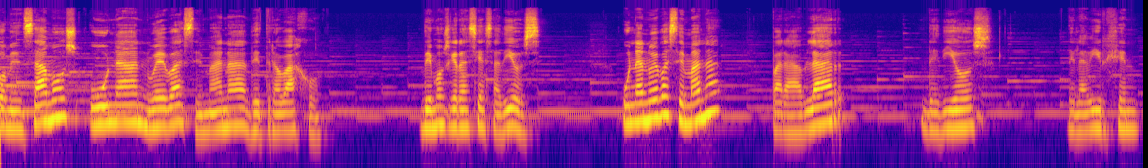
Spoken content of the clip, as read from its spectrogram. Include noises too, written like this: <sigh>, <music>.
Comenzamos una nueva semana de trabajo. Demos gracias a Dios. Una nueva semana para hablar de Dios, de la Virgen,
